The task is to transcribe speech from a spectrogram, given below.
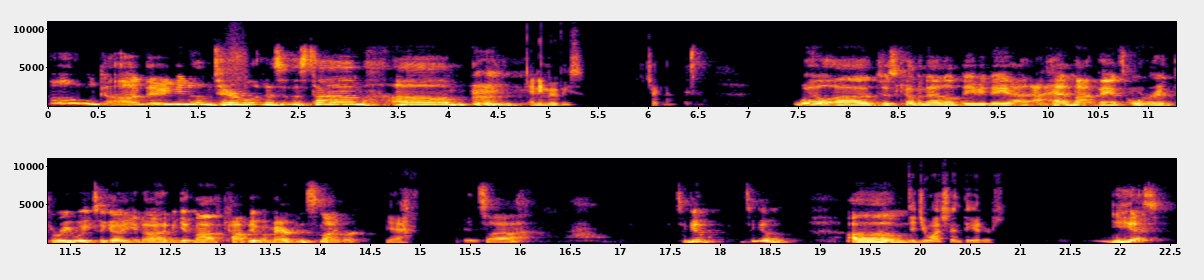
Oh God, dude! You know I'm terrible at this at this time. Um, Any movies? Check it out. well, uh, just coming out on DVD. I, I had my advance order in three weeks ago. You know, I had to get my copy of American Sniper. Yeah. It's uh, it's a good one. It's a good one. Um, Did you watch it in theaters? Yes.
